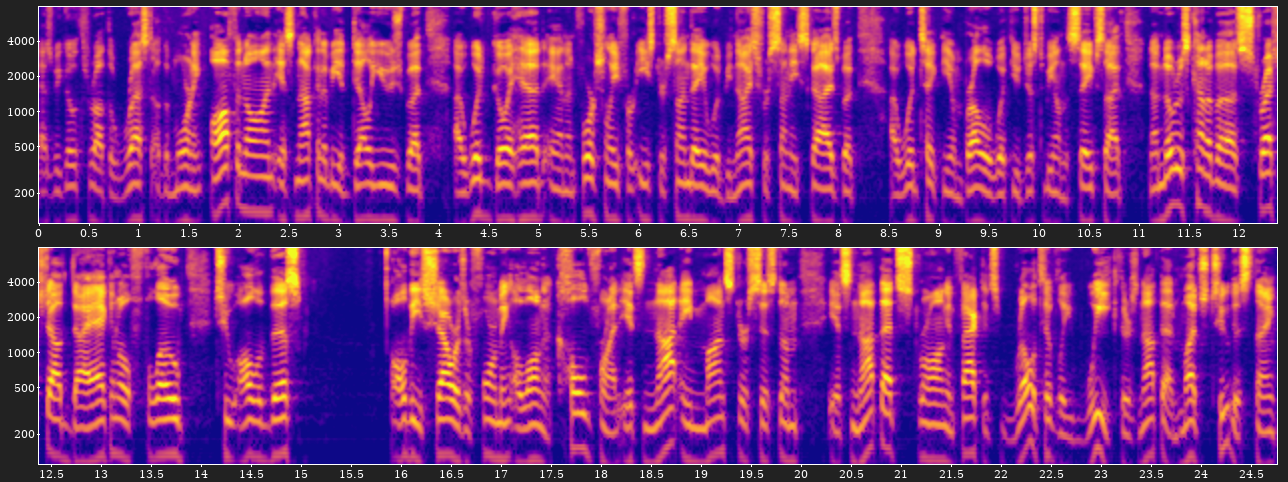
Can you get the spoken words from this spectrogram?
as we go throughout the rest of the morning. Off and on, it's not going to be a deluge, but I would go ahead and unfortunately for Easter Sunday, it would be nice for sunny skies, but I would take the umbrella with you just to be on the safe side. Now, notice kind of a stretched out diagonal flow to all of this all these showers are forming along a cold front. It's not a monster system. It's not that strong. In fact, it's relatively weak. There's not that much to this thing.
